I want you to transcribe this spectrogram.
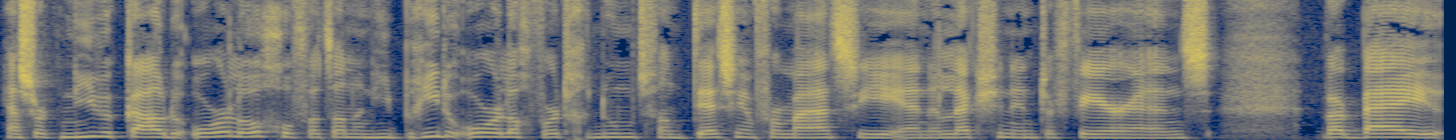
ja, soort nieuwe koude oorlog. Of wat dan een hybride oorlog wordt genoemd van desinformatie en election interference. Waarbij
